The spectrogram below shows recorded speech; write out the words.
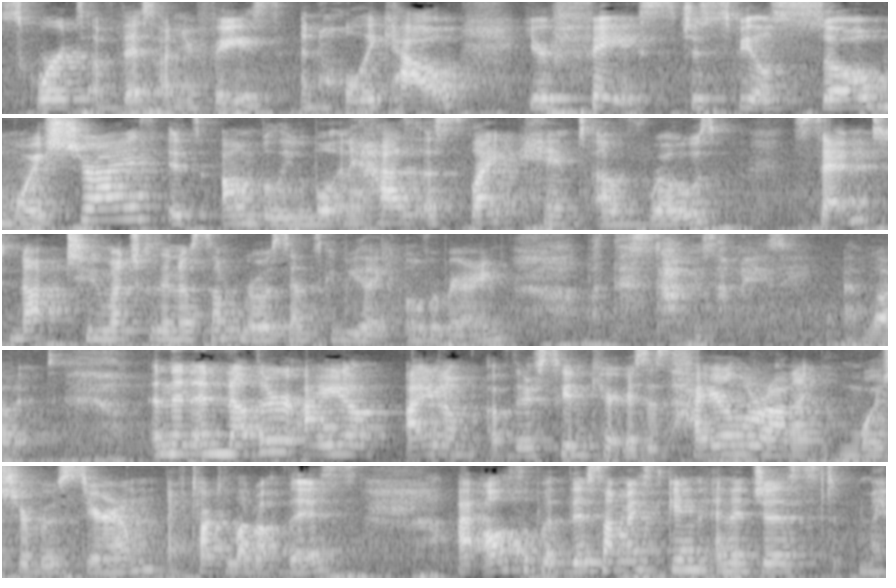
squirts of this on your face and holy cow, your face just feels so moisturized. It's unbelievable. And it has a slight hint of rose scent, not too much because I know some rose scents can be like overbearing, but this stuff is amazing. I love it. And then another item of their skincare is this Hyaluronic Moisture Boost Serum. I've talked a lot about this. I also put this on my skin and it just, my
